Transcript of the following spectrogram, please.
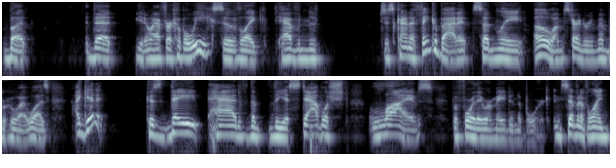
But that, you know, after a couple weeks of like having just kind of think about it, suddenly, oh, I'm starting to remember who I was. I get it because they had the the established lives before they were made into Borg, and Seven of Nine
